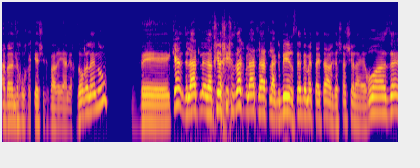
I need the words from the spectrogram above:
אבל אנחנו נחכה שכבר אייל יחזור אלינו, וכן, זה לאט, להתחיל הכי חזק ולאט לאט להגביר, זה באמת הייתה הרגשה של האירוע הזה.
